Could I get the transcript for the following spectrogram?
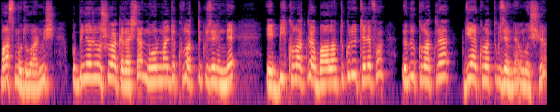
Bas modu varmış. Bu binaural şu arkadaşlar. Normalde kulaklık üzerinde e, bir kulaklığa bağlantı kuruyor telefon. Öbür kulaklığa diğer kulaklık üzerinden ulaşıyor.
